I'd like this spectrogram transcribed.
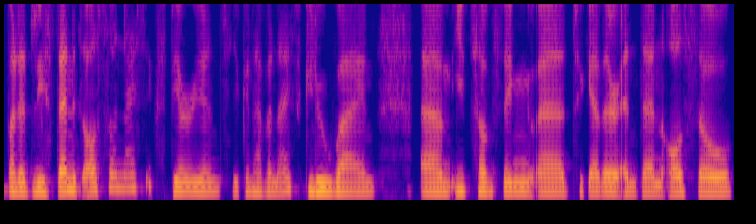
But at least then it's also a nice experience. You can have a nice glühwein, um, eat something uh, together, and then also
